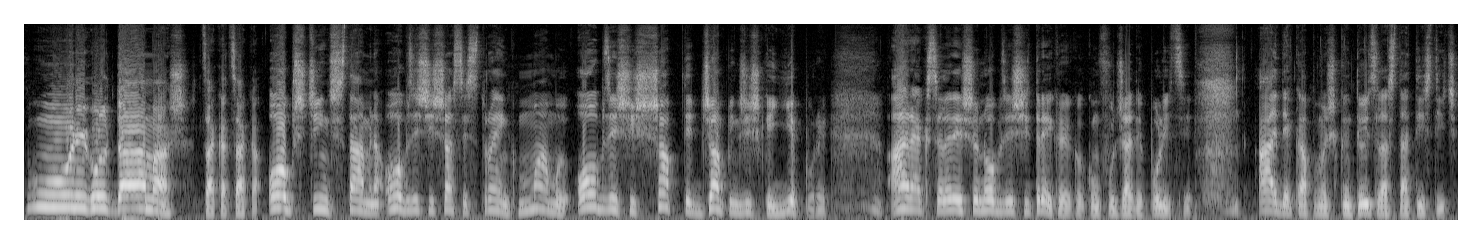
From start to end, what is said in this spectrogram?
unicul Tamaș, țaca țaca, 85 stamina, 86 strength, mamă, 87 jumping zici că iepure. Are acceleration 83, cred că cum fugea de poliție. Ai de capul meu și când te uiți la statistici,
